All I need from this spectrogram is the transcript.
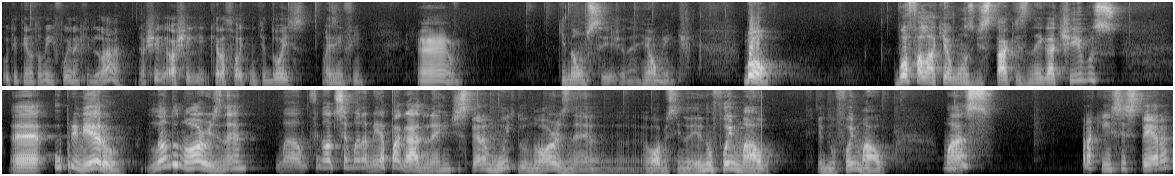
81 também foi naquele lá? Eu achei, eu achei que era só 82, mas enfim. É, que não seja, né? Realmente. Bom, vou falar aqui alguns destaques negativos. É, o primeiro, Lando Norris, né? Um final de semana meio apagado, né? A gente espera muito do Norris, né? É óbvio, assim, ele não foi mal, ele não foi mal, mas para quem se espera,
